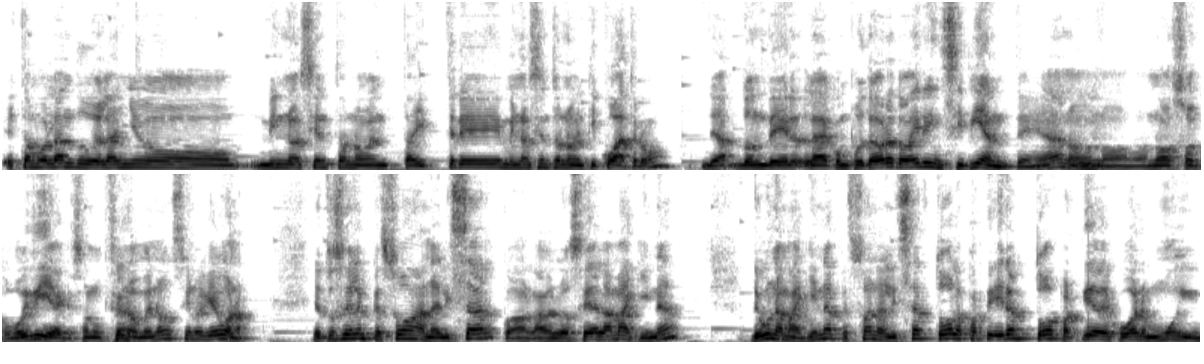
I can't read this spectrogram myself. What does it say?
Estamos hablando del año 1993, 1994, ¿ya? donde la computadora todavía era incipiente, ¿ya? No, Mm. no, no son como hoy día, que son un Claro. fenómeno, sino que bueno. Entonces él empezó a analizar, con la velocidad de la máquina, de una máquina, empezó a analizar todas las partidas, eran todas partidas de jugadores muy,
